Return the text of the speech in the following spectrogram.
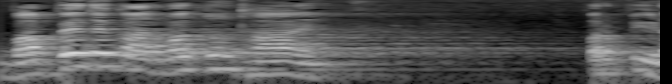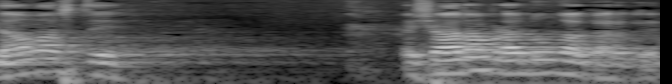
ਬਾਬੇ ਦੇ ਘਰ ਵਾਧੂ ਥਾਂ ਹੈ, ਪਰ ਭੀੜਾਂ ਵਾਸਤੇ ਇਸ਼ਾਰਾ ਬੜਾ ਡੂੰਘਾ ਕਰ ਗਏ।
